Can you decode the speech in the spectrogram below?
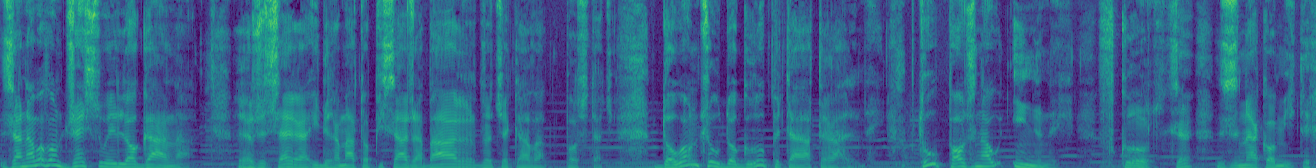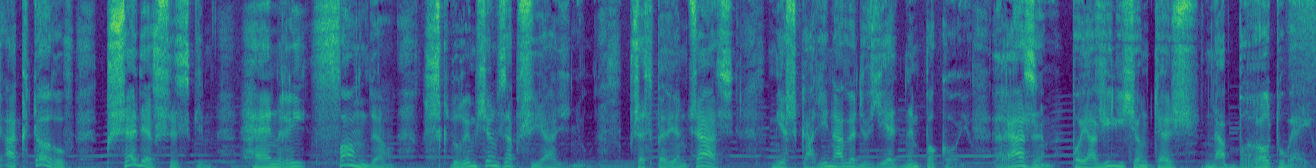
Za namową Jesły Logana, reżysera i dramatopisarza, bardzo ciekawa postać, dołączył do grupy teatralnej. Tu poznał innych wkrótce znakomitych aktorów, przede wszystkim Henry Fondę, z którym się zaprzyjaźnił. Przez pewien czas mieszkali nawet w jednym pokoju. Razem pojawili się też na Broadwayu.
